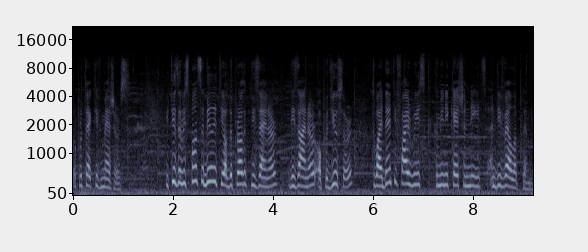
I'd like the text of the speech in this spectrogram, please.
or protective measures. It is the responsibility of the product designer, designer or producer to identify risk communication needs and develop them.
